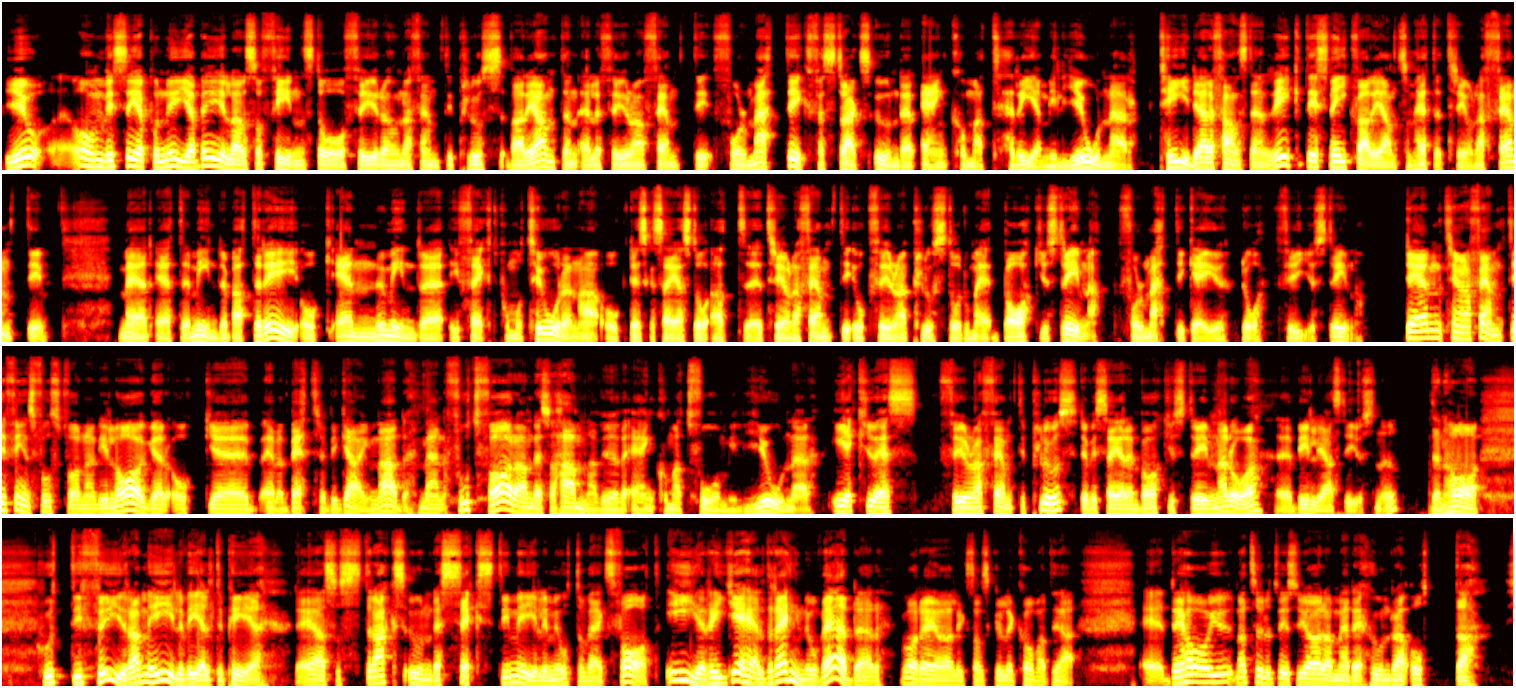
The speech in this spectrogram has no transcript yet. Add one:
Jo, om vi ser på nya bilar så finns då 450 plus-varianten eller 450 Formatic för strax under 1,3 miljoner. Tidigare fanns det en riktig sneak-variant som hette 350 med ett mindre batteri och ännu mindre effekt på motorerna. Och det ska sägas då att eh, 350 och 400 plus då, de är bakhjulsdrivna. Formatic är ju då fyrhjulsdrivna. Den 350 finns fortfarande i lager och eh, även bättre begagnad. Men fortfarande så hamnar vi över 1,2 miljoner. EQS 450 plus, det vill säga den bakhjulsdrivna då, eh, billigaste just nu. Den har 74 mil VLTP. Det är alltså strax under 60 mil i motorvägsfart. I rejält regnoväder var det jag liksom skulle komma till här. Eh, det har ju naturligtvis att göra med det 108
